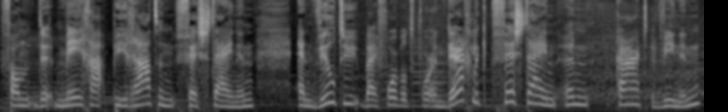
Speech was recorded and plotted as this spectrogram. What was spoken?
van de Mega Piratenfestijnen. En wilt u bijvoorbeeld voor een dergelijk festijn een kaart winnen...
